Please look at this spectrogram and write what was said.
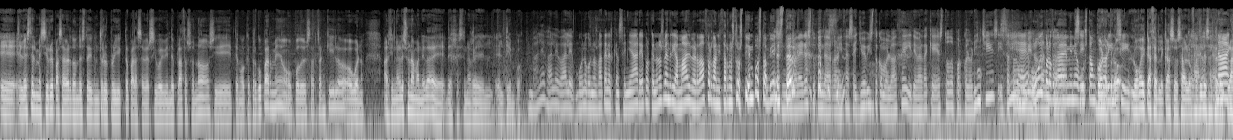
eh, el Excel me sirve para saber dónde estoy dentro del proyecto, para saber si voy bien de plazos o no, si tengo que preocuparme o puedo estar tranquilo, o bueno, al final es una manera de, de gestionar el, el tiempo. Vale, vale, vale. Bueno, pues nos va a tener que enseñar, ¿eh? Porque no nos vendría mal, ¿verdad? Organizar nuestros tiempos también, Es Esther. una manera estupenda de organizarse. Yo he visto cómo lo hace y de verdad que es todo por colorinchis y está Sí, todo muy ¿eh? bien Uy, con lo que organizado. a mí me Sí. gusta un Bueno, pero luego hay que hacerle caso, o sea, lo Claro, fácil es hacer claro. el Nah,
